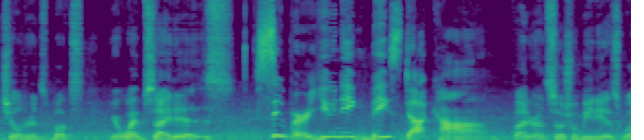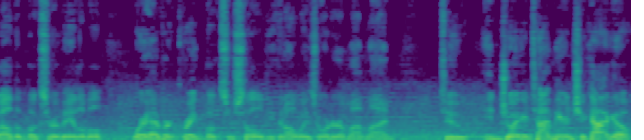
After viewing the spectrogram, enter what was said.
children's books. Your website is? Superyouneekbeast.com. Find her on social media as well. The books are available wherever great books are sold. You can always order them online. To enjoy your time here in Chicago,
